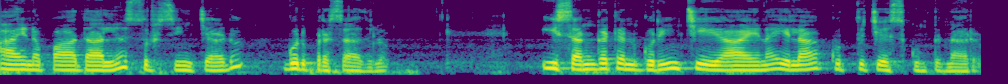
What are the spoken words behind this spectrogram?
ఆయన పాదాలను సృష్టించాడు గురుప్రసాదులు. ఈ సంఘటన గురించి ఆయన ఇలా గుర్తు చేసుకుంటున్నారు.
